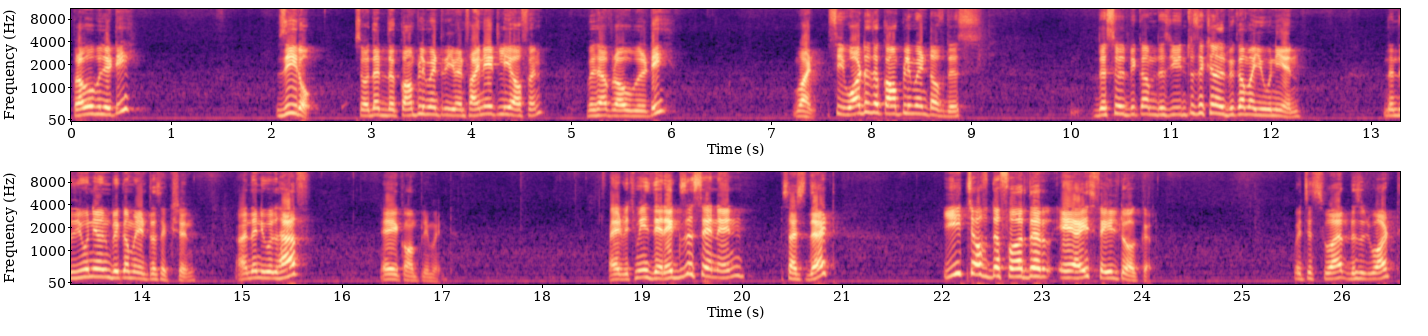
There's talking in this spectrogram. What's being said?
probability 0. So, that the complementary event finitely often will have probability 1. See what is the complement of this? This will become this intersection will become a union, then the union will become an intersection and then you will have a complement right which means there exists an n such that each of the further a i's fail to occur which is where this is what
